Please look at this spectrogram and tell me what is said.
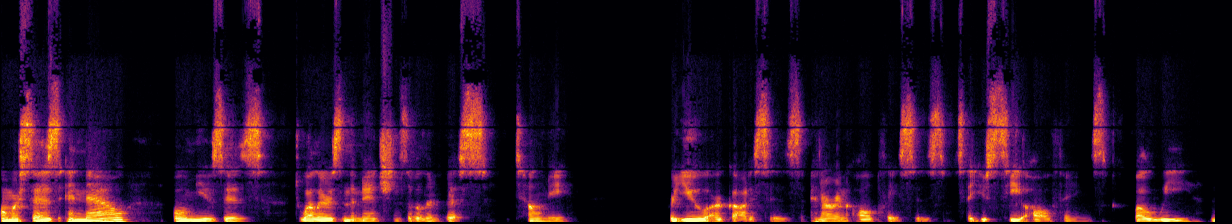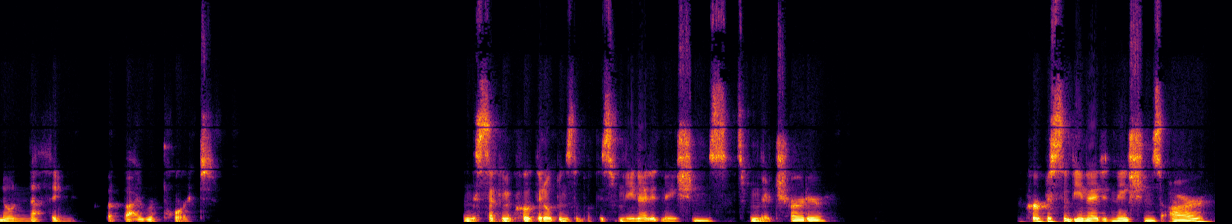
Homer says, "And now, O muses, dwellers in the mansions of Olympus, tell me, for you are goddesses and are in all places, so that you see all things, while we know nothing but by report." And the second quote that opens the book is from the United Nations. It's from their charter. The purpose of the United Nations are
